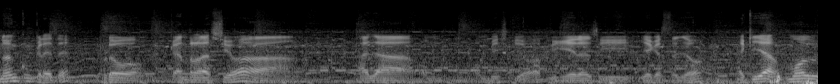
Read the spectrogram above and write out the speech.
no en concret, eh? però que en relació a allà on, on visc jo, a Figueres i, i a Castelló, aquí hi ha molt,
